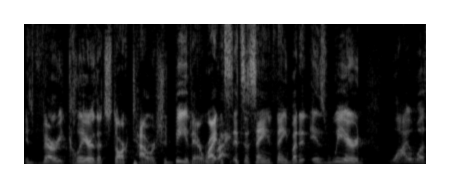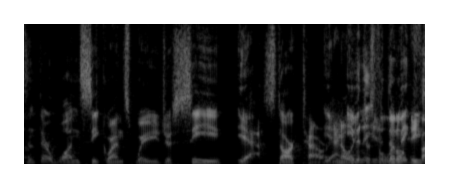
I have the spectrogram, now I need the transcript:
is very clear that Stark Tower should be there, right? It's, Right. it's the same thing, but it is weird. Why wasn't there one sequence where you just see Yeah. Stark Tower? Yeah, you know, like even just a little big Easter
